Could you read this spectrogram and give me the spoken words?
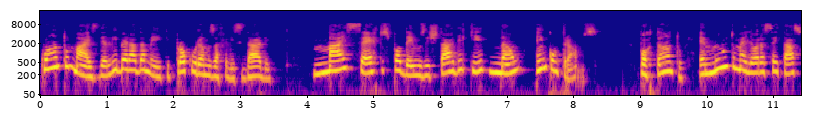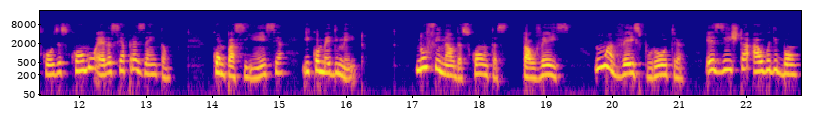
Quanto mais deliberadamente procuramos a felicidade, mais certos podemos estar de que não encontramos. Portanto, é muito melhor aceitar as coisas como elas se apresentam, com paciência e comedimento. No final das contas, talvez, uma vez por outra, exista algo de bom,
